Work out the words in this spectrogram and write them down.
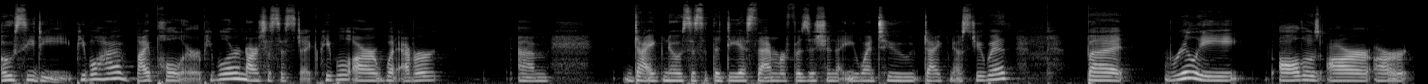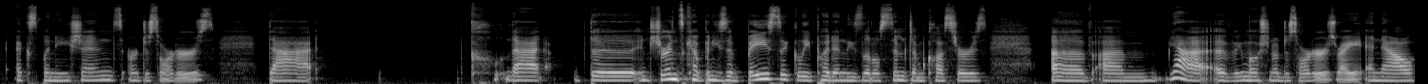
OCD. People have bipolar. People are narcissistic. People are whatever um, diagnosis that the DSM or physician that you went to diagnosed you with. But really, all those are are explanations or disorders that that the insurance companies have basically put in these little symptom clusters of um yeah of emotional disorders right? And now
